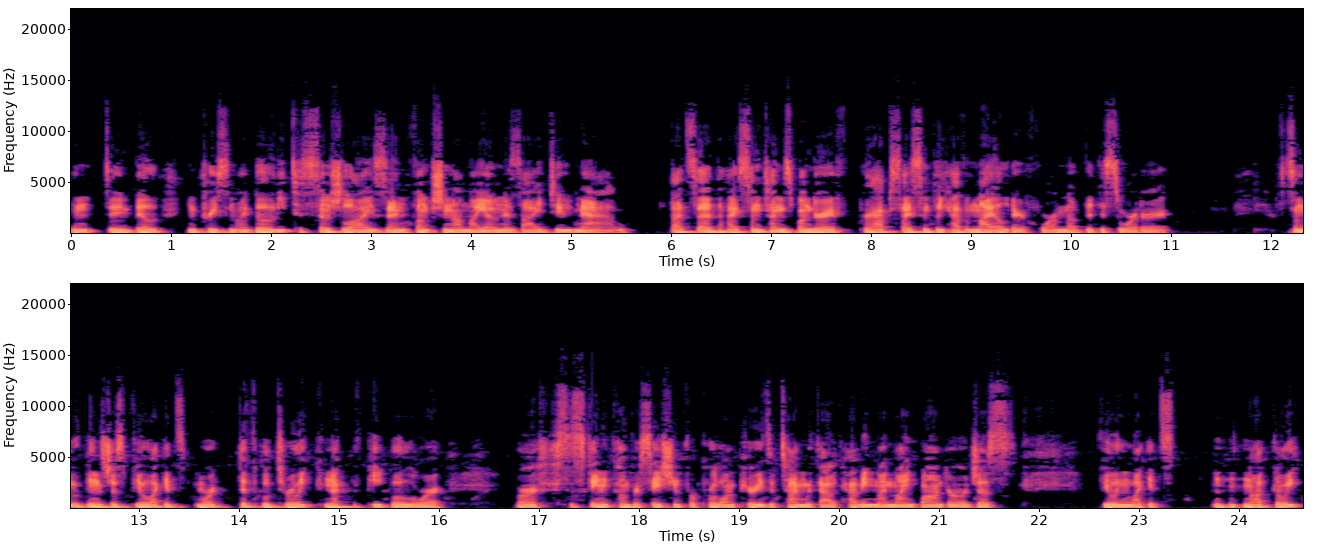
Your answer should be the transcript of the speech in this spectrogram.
increase in my ability to socialize and function on my own as I do now. That said, I sometimes wonder if perhaps I simply have a milder form of the disorder. Some of the things just feel like it's more difficult to really connect with people or or sustain a conversation for prolonged periods of time without having my mind wander or just feeling like it's not really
